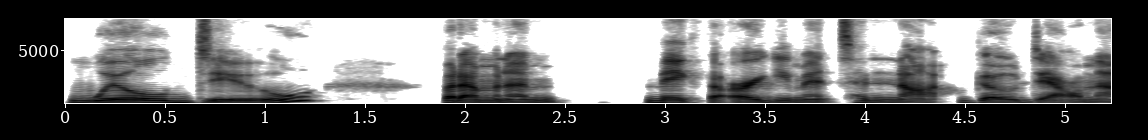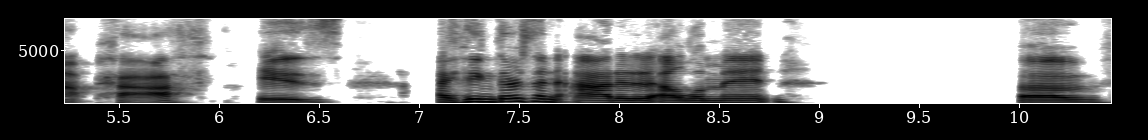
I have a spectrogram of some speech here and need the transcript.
will do, but I'm going to make the argument to not go down that path is I think there's an added element of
